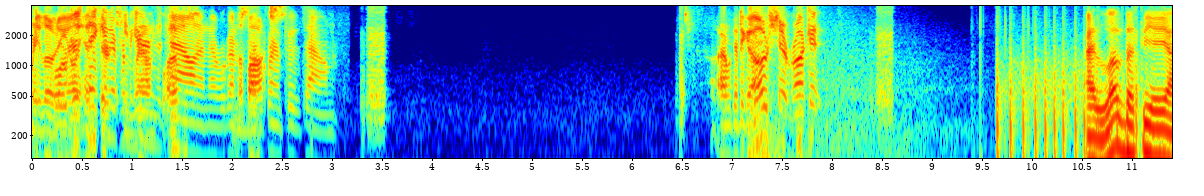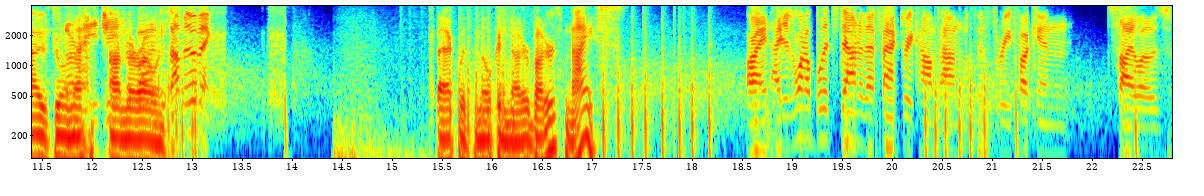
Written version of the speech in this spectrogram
Reloading. We're just taking it from here rounds into left town, and then we're gonna the start box. clearing through the town. I'm gonna go. Oh shit, rocket! I love that the AI is doing that RPG on their own. Stop moving. Back with milk and nutter butters. Nice. All right, I just want to blitz down to that factory compound with the three fucking silos.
